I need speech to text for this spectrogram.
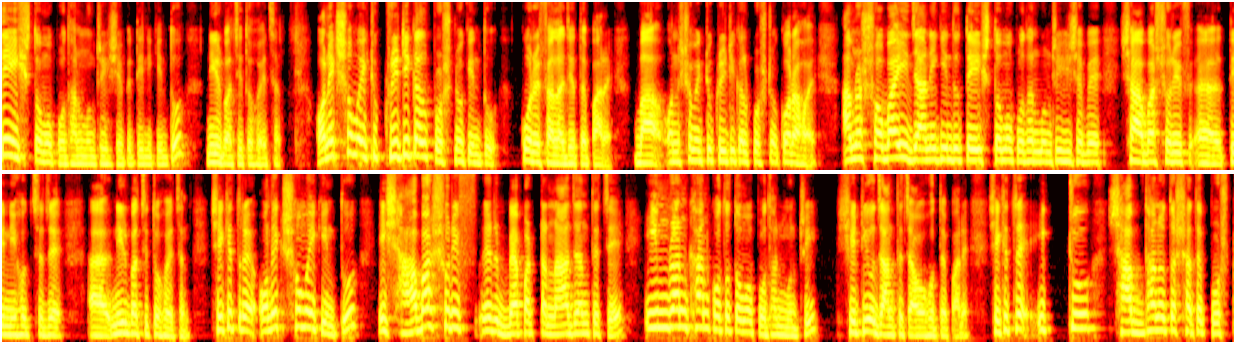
তেইশতম প্রধানমন্ত্রী হিসেবে তিনি কিন্তু নির্বাচিত হয়েছেন। অনেক সময় একটু ক্রিটিক্যাল প্রশ্ন কিন্তু করে ফেলা যেতে পারে বা অনেক সময় একটু ক্রিটিক্যাল প্রশ্ন করা হয়। আমরা সবাই জানি কিন্তু তেইশতম প্রধানমন্ত্রী হিসেবে শাহবাজ শরীফ তিনি হচ্ছে যে নির্বাচিত হয়েছেন। সেক্ষেত্রে অনেক সময় কিন্তু এই শাহবাজ শরীফের ব্যাপারটা না জানতে চেয়ে ইমরান খান কততম প্রধানমন্ত্রী সেটিও জানতে চাওয়া হতে পারে। সেক্ষেত্রে একটু সাবধানতার সাথে প্রশ্ন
